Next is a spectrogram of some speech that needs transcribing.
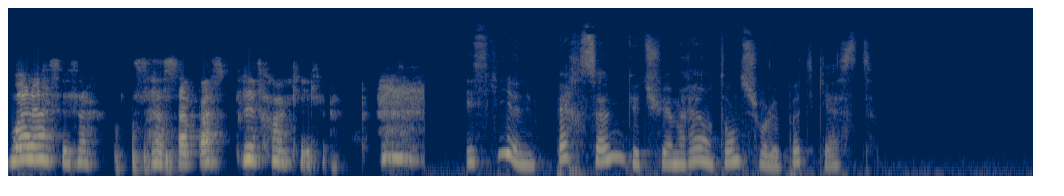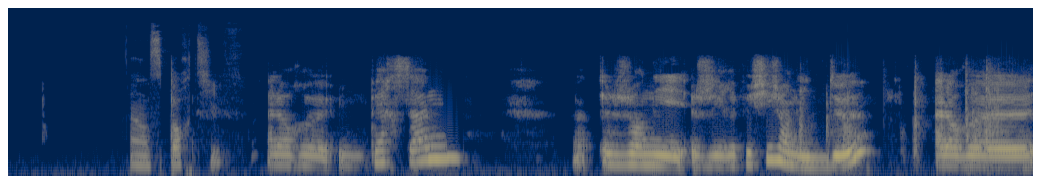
Voilà, c'est ça. ça. Ça passe plus tranquille. Est-ce qu'il y a une personne que tu aimerais entendre sur le podcast? Un sportif? Alors, euh, une personne, euh, j'en ai, j'ai réfléchi, j'en ai deux. Alors, euh,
